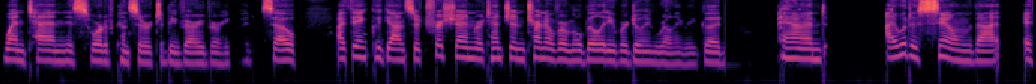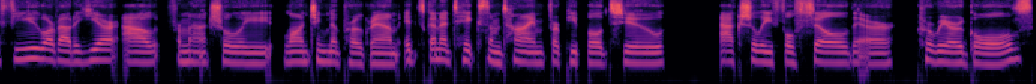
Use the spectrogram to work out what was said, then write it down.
when 10 is sort of considered to be very, very good. So I think against attrition, retention, turnover, mobility, we're doing really, really good. And I would assume that if you are about a year out from actually launching the program, it's going to take some time for people to actually fulfill their career goals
